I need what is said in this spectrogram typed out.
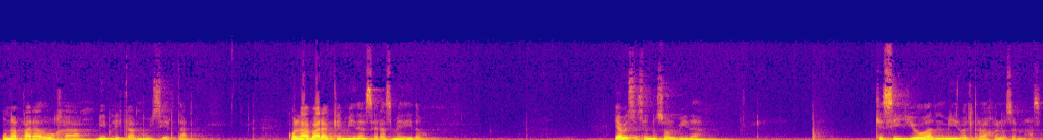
una paradoja bíblica muy cierta. Con la vara que midas serás medido. Y a veces se nos olvida que si yo admiro el trabajo de los demás,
